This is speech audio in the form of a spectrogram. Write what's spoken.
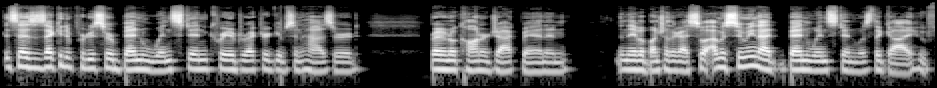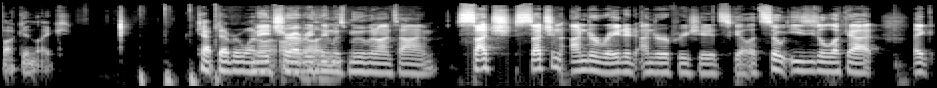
It says executive producer Ben Winston, creative director Gibson Hazard, Brendan O'Connor, Jack Bannon, and they have a bunch of other guys. So I'm assuming that Ben Winston was the guy who fucking like kept everyone made on- sure on- everything on- was moving on time. Such such an underrated underappreciated skill. It's so easy to look at like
